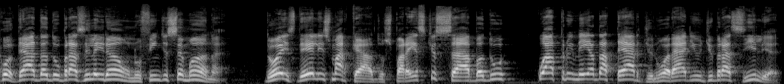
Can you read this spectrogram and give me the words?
rodada do Brasileirão no fim de semana. Dois deles marcados para este sábado, quatro e meia da tarde, no horário de Brasília.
